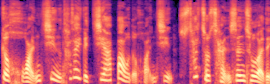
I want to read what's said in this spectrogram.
个环境，他在一个家暴的环境，他所产生出来的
